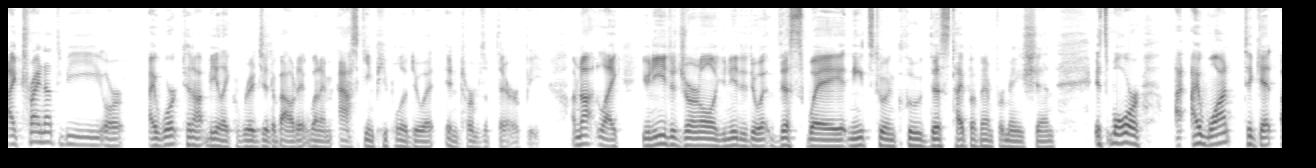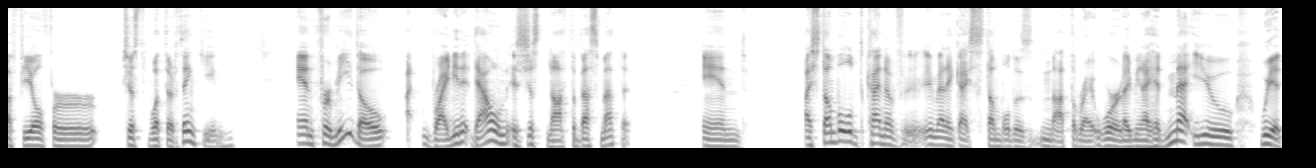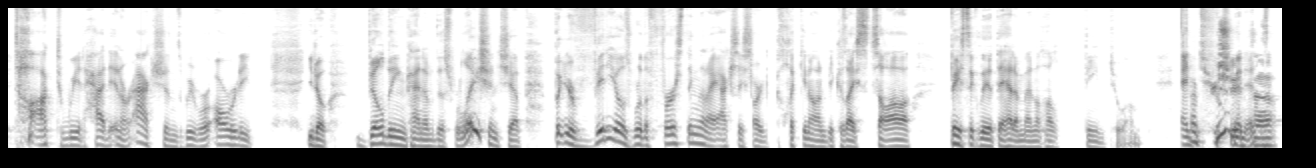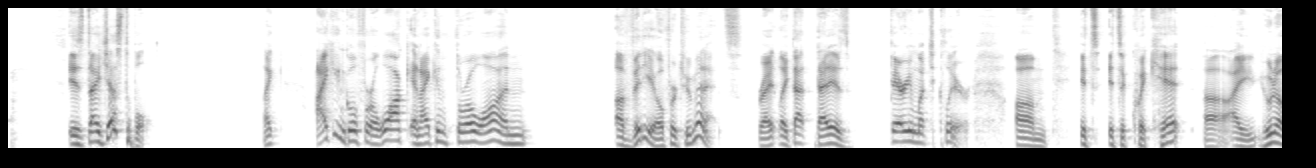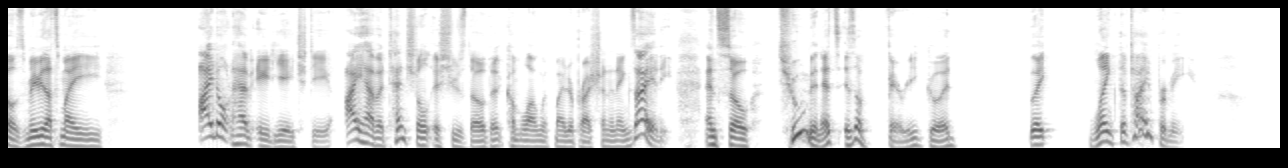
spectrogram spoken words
I try not to be, or I work to not be like rigid about it when I'm asking people to do it in terms of therapy. I'm not like, you need to journal, you need to do it this way, it needs to include this type of information. It's more, I, I want to get a feel for just what they're thinking. And for me, though, writing it down is just not the best method. And I stumbled kind of, I mean, I guess stumbled is not the right word. I mean, I had met you, we had talked, we had had interactions, we were already, you know, building kind of this relationship. But your videos were the first thing that I actually started clicking on because I saw basically that they had a mental health theme to them. And two minutes that. is digestible. Like I can go for a walk and I can throw on a video for two minutes, right? Like that, that is very much clear. Um, it's it's a quick hit. Uh, I who knows? Maybe that's my. I don't have ADHD. I have attentional issues though that come along with my depression and anxiety, and so two minutes is a very good, like length of time for me.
